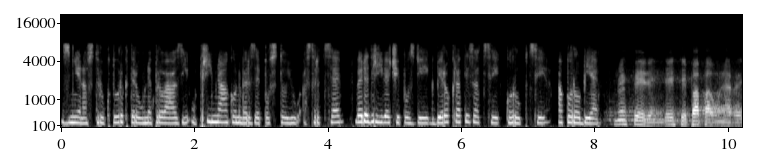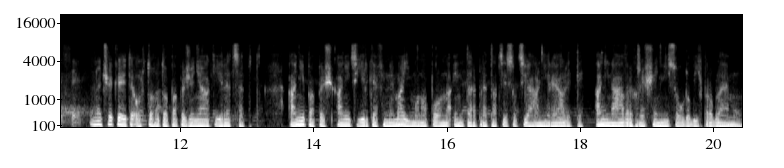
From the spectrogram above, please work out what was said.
změna struktur, kterou neprovází upřímná konverze postojů a srdce, vede dříve či později k byrokratizaci, korupci a porobě. Nečekejte od tohoto papeže nějaký recept. Ani papež, ani církev nemají monopol na interpretaci sociální reality, ani návrh řešení soudobých problémů.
